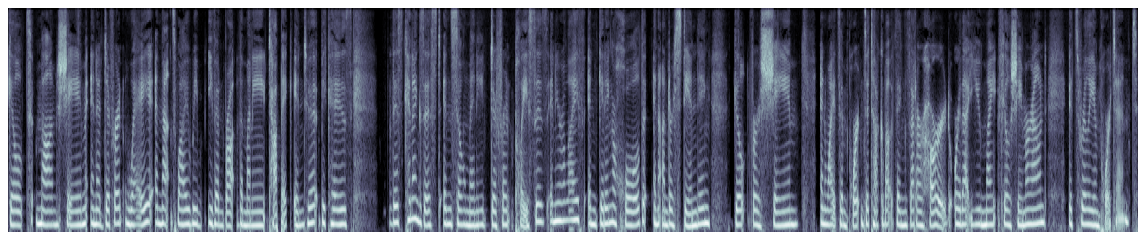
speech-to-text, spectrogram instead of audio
guilt, mom shame in a different way. And that's why we even brought the money topic into it because this can exist in so many different places in your life and getting a hold and understanding guilt versus shame and why it's important to talk about things that are hard or that you might feel shame around, it's really important.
